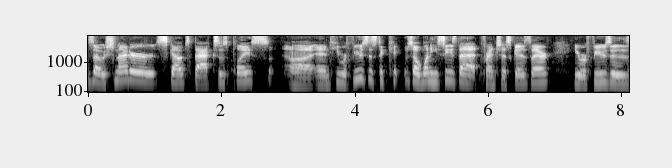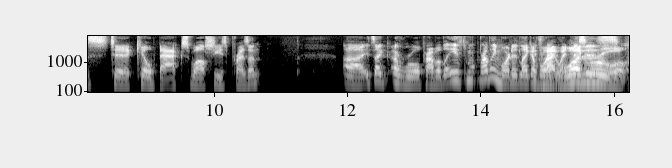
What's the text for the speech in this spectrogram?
So Schneider scouts Bax's place, uh, and he refuses to. Ki- so when he sees that Francesca is there, he refuses to kill Bax while she's present. Uh, it's like a rule, probably. It's m- probably more to like It's avoid my one witnesses. rule.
